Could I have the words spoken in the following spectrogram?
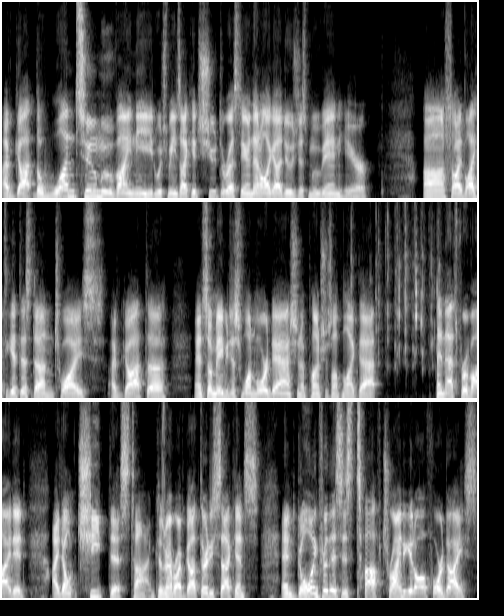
I've got the one-two move I need, which means I could shoot the rest here, and then all I gotta do is just move in here. Uh, so I'd like to get this done twice. I've got the, and so maybe just one more dash and a punch or something like that. And that's provided I don't cheat this time. Because remember, I've got 30 seconds, and going for this is tough, trying to get all four dice.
